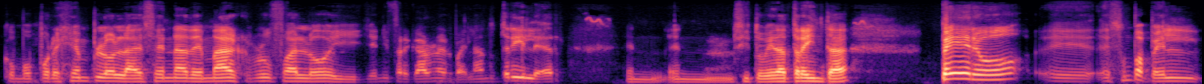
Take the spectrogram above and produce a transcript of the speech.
como por ejemplo la escena de Mark Ruffalo y Jennifer Garner bailando thriller, en, en si tuviera 30, pero eh, es un papel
